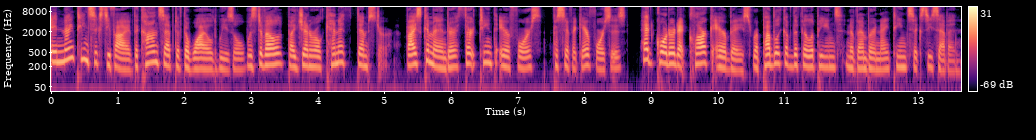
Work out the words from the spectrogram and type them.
In 1965, the concept of the wild weasel was developed by General Kenneth Dempster, Vice Commander, 13th Air Force, Pacific Air Forces, headquartered at Clark Air Base, Republic of the Philippines, November 1967.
